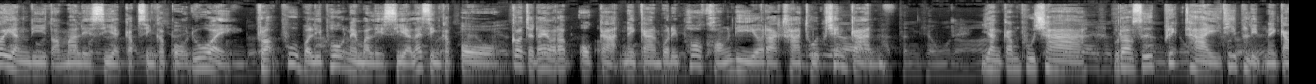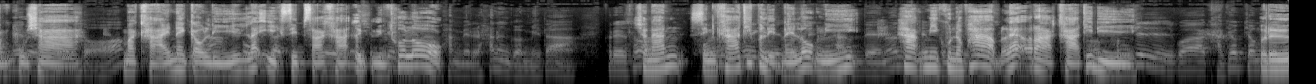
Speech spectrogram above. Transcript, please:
ก็ยังดีต่อมาเลเซียกับสิงคโปร์ด้วย เพราะผู้บริโภคในมาเลเซียและสิงคโปร์ก็จะได้รับโอกาสในการบริโภคของดีราคาถูกเช่นกัน อย่างกัมพูชาเราซื้อพริกไทยที่ผลิตในกัมพูชา มาขายในเกาหลีและอีก 10 สาขาอื่นๆ ทั่วโลก ฉะนั้นสินค้าที่ผลิตในโลกนี้ หากมีคุณภาพและราคาที่ดี หรือ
